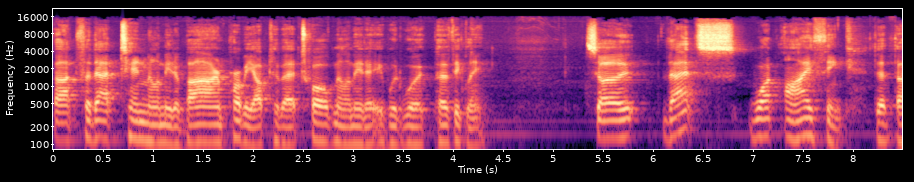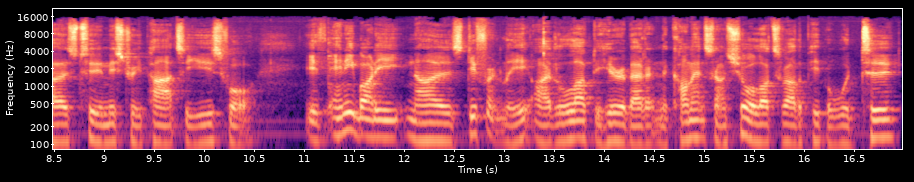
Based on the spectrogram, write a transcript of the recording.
But for that 10 millimeter bar and probably up to about 12 millimeter, it would work perfectly. So that's what I think that those two mystery parts are used for. If anybody knows differently, I'd love to hear about it in the comments. I'm sure lots of other people would too,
